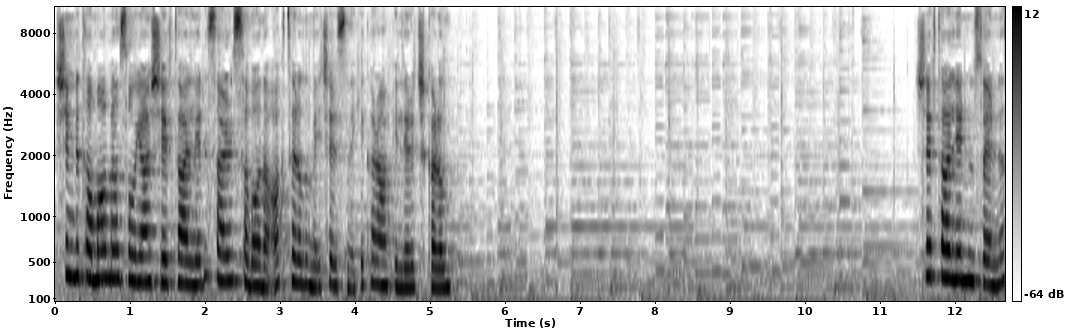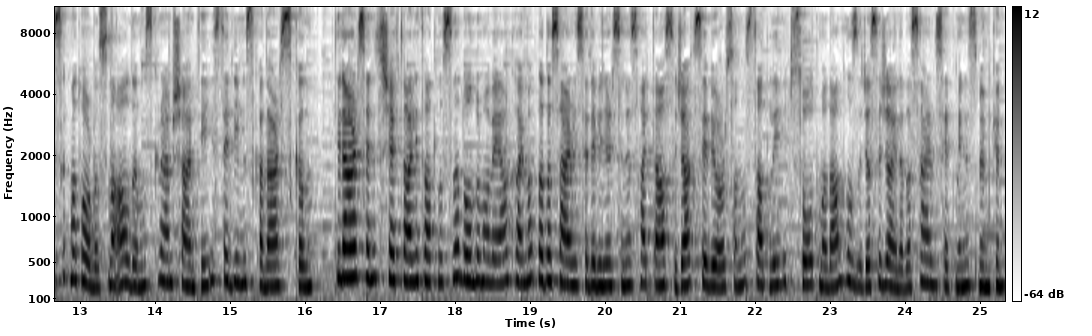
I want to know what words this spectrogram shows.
Şimdi tamamen soğuyan şeftalileri servis tabağına aktaralım ve içerisindeki karanfilleri çıkaralım. Şeftalilerin üzerine sıkma torbasına aldığımız krem şantiyi istediğimiz kadar sıkalım. Dilerseniz şeftali tatlısına dondurma veya kaymakla da servis edebilirsiniz. Hatta sıcak seviyorsanız tatlıyı hiç soğutmadan hızlıca sıcağıyla da servis etmeniz mümkün.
